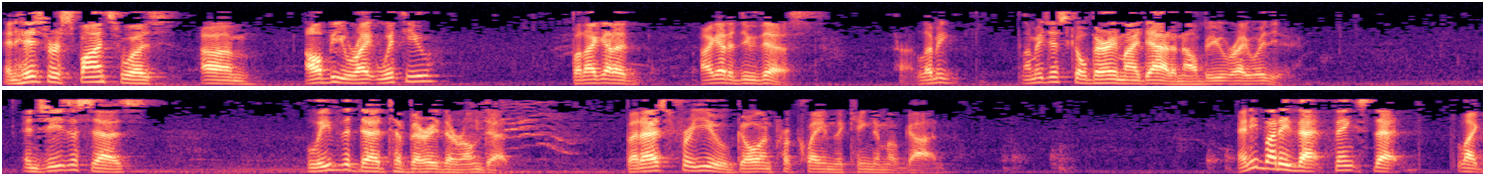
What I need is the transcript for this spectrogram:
And his response was, um, "I'll be right with you, but I gotta, I gotta do this. Uh, let me, let me just go bury my dad, and I'll be right with you." And Jesus says, "Leave the dead to bury their own dead, but as for you, go and proclaim the kingdom of God." Anybody that thinks that like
